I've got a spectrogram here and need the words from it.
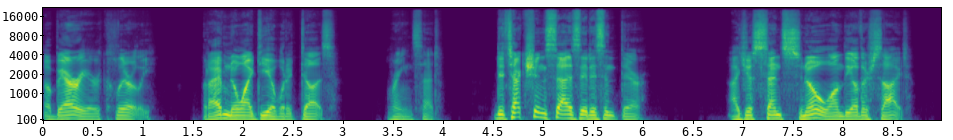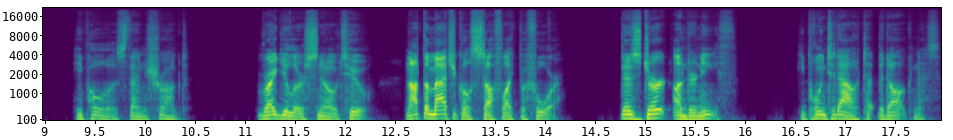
A barrier, clearly, but I have no idea what it does, Rain said. Detection says it isn't there. I just sense snow on the other side. He paused, then shrugged. Regular snow, too, not the magical stuff like before. There's dirt underneath. He pointed out at the darkness.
